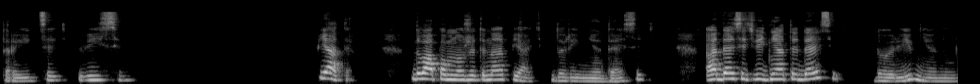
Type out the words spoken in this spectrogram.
38. П'яте. 2 помножити на 5 дорівнює 10, а 10 відняти 10 дорівнює 0.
